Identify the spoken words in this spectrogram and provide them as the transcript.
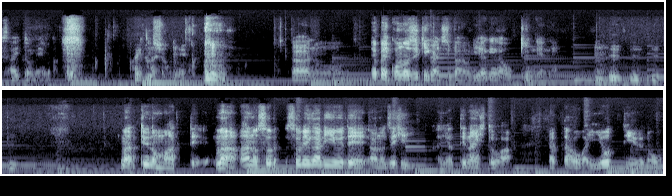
サイト名は。はいはい。でしたっけね。あのやっぱりこの時期が一番売り上げが大きいんだよね。うん。うんうんまあっていうのもあって、まああのそれそれが理由であのぜひやってない人はやった方がいいよっていうのを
